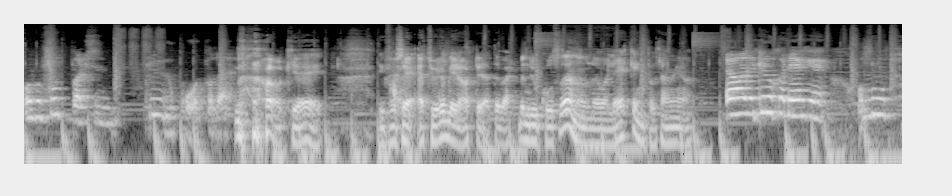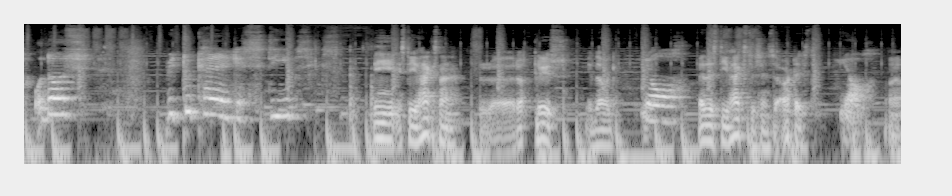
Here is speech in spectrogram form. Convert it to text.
gå på fotball siden du går på det. ok. Vi får se. Jeg tror det blir artig etter hvert. Men du koste deg når det var leking på treninga? Ja, det er ikke noe leking. Og nå Og da Vi tok heller ikke stiv Six. I nei. Rødt lys i dag. Ja. Er det Steve Hacks du syns er artigst? Ja. Å ja.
